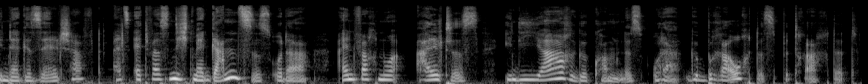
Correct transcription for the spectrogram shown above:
in der Gesellschaft als etwas nicht mehr Ganzes oder einfach nur Altes, in die Jahre gekommenes oder Gebrauchtes betrachtet.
